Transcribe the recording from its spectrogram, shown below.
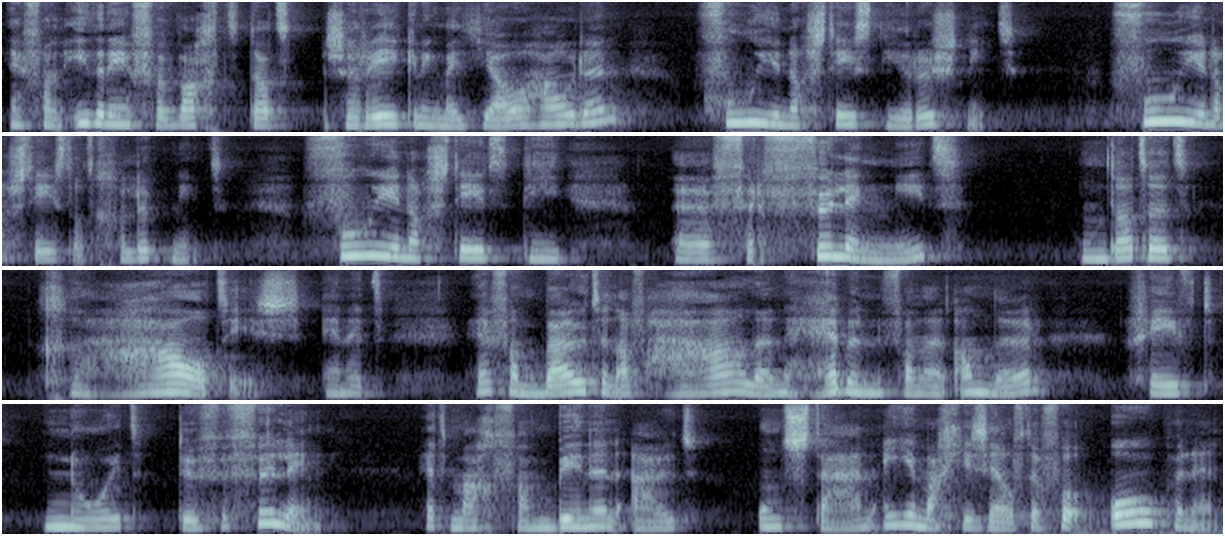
en van iedereen verwacht dat ze rekening met jou houden, voel je nog steeds die rust niet. Voel je nog steeds dat geluk niet. Voel je nog steeds die uh, vervulling niet, omdat het gehaald is. En het hè, van buitenaf halen, hebben van een ander, geeft nooit de vervulling. Het mag van binnenuit ontstaan en je mag jezelf daarvoor openen.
